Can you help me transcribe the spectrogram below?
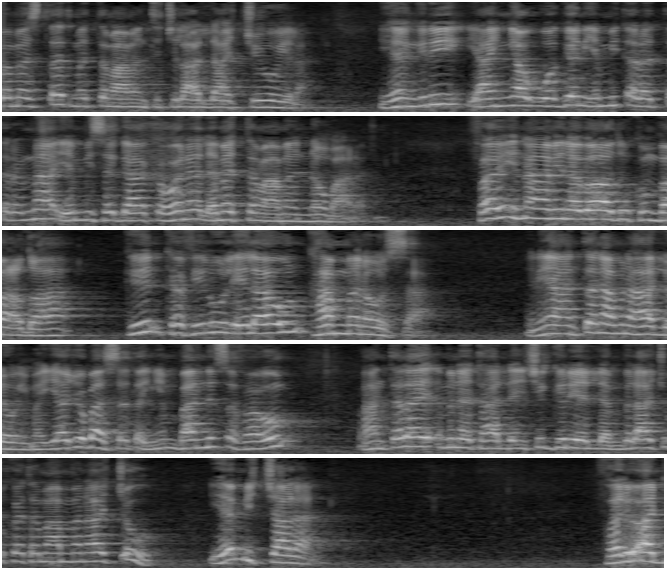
በመስጠት መተማመን ትችላላችሁ ይላል። ይሄ እንግዲህ ያኛው ወገን የሚጠረጥርና የሚሰጋ ከሆነ ለመተማመን ነው ማለት ነው። ፈኢን አሚነ ባዕዱኩም ባዕض ግን ከፊሉ ሌላውን ካመነውሳ። እኔ አንተን አምናሃለሁኝ መያዦ ባሰጠኝም ባንጽፈውም በአንተ ላይ እምነት አለኝ ችግር የለም ብላችሁ ከተማመናችሁ ይህም ይቻላል። ፈሊዩአዲ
